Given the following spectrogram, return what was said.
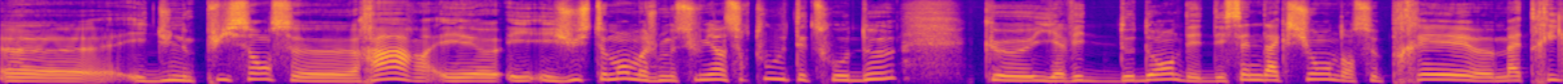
et d'une puissance rare. Et justement, moi, je me souviens surtout Tetsuo 2 qu'il y avait dedans des, des scènes d'action dans ce pré-Matrix,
